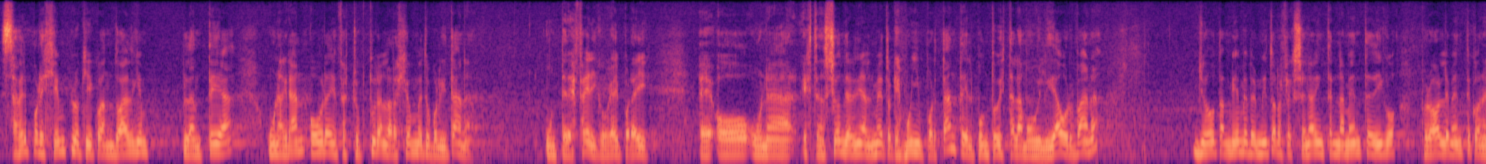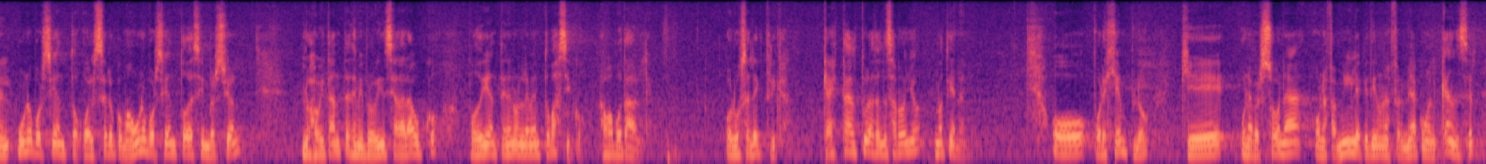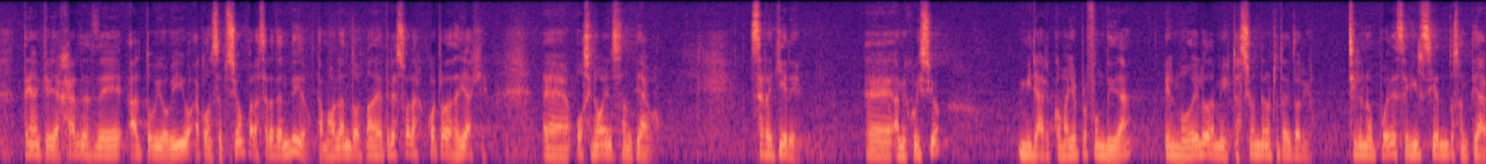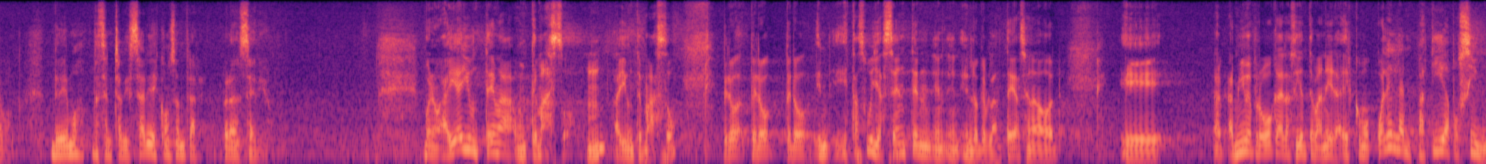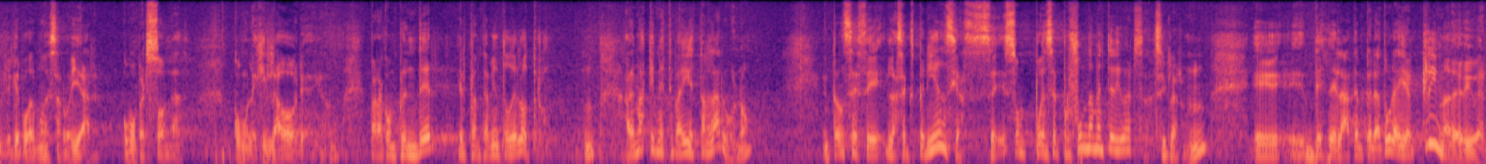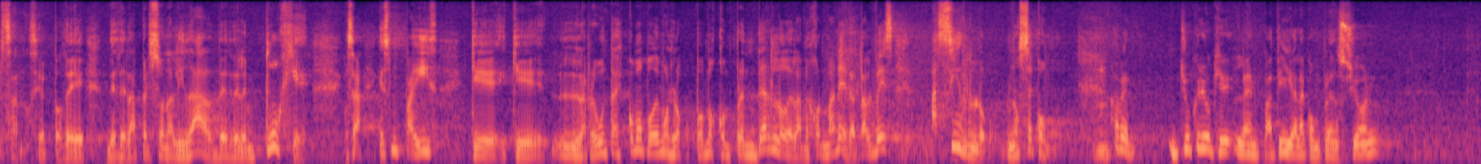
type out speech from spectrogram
Saber, por ejemplo, que cuando alguien plantea una gran obra de infraestructura en la región metropolitana, un teleférico que hay por ahí, eh, o una extensión de la línea del metro que es muy importante desde el punto de vista de la movilidad urbana, yo también me permito reflexionar internamente, digo, probablemente con el 1% o el 0,1% de esa inversión, los habitantes de mi provincia de Arauco podrían tener un elemento básico, agua potable o luz eléctrica, que a estas alturas del desarrollo no tienen. O, por ejemplo, que una persona o una familia que tiene una enfermedad como el cáncer tengan que viajar desde Alto Biobío a Concepción para ser atendido. Estamos hablando de más de tres horas, cuatro horas de viaje. Eh, o si no en Santiago. Se requiere, eh, a mi juicio, mirar con mayor profundidad el modelo de administración de nuestro territorio. Chile no puede seguir siendo Santiago. Debemos descentralizar y desconcentrar, pero en serio. Bueno, ahí hay un tema, un temazo, hay un temazo, pero, pero, pero está subyacente en, lo que plantea, senador, eh, a, mí me provoca de la siguiente manera, es como, ¿cuál es la empatía posible que podemos desarrollar como personas, como legisladores, digamos, para comprender el planteamiento del otro? Además que en este país es tan largo, ¿no? Entonces, eh, las experiencias son, pueden ser profundamente diversas. Sí, claro. Eh, desde la temperatura y el clima de diversas, ¿no es cierto? De, desde la personalidad, desde el empuje. O sea, es un país que, la pregunta es cómo podemos, podemos comprenderlo de la mejor manera. Tal vez asirlo, no sé cómo. A ver, yo creo que la empatía, la comprensión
